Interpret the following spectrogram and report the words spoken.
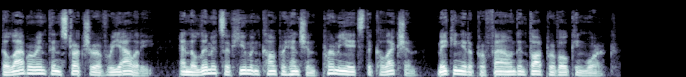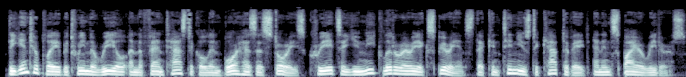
the labyrinthine structure of reality, and the limits of human comprehension permeates the collection, making it a profound and thought-provoking work. The interplay between the real and the fantastical in Borges's stories creates a unique literary experience that continues to captivate and inspire readers.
